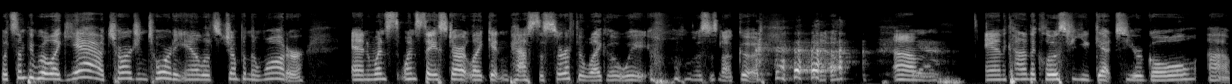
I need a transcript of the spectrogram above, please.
But some people are like yeah charging toward it. You know let's jump in the water and once once they start like getting past the surf they're like oh wait this is not good you know? um, yeah. and kind of the closer you get to your goal uh,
